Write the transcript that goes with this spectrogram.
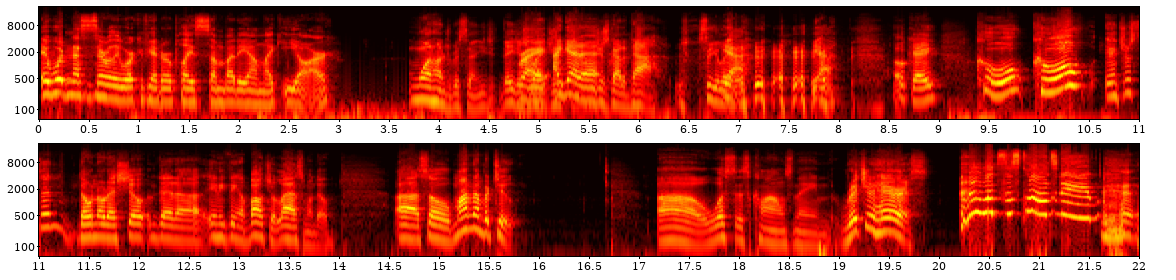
It wouldn't necessarily work if you had to replace somebody on like ER. One hundred percent. They just Right, you- I get it. You just got to die. See you later. Yeah. okay. Cool. Cool. Interesting. Don't know that show that uh anything about your last one though. Uh, so my number two. Uh, what's this clown's name? Richard Harris. What's this clown's name?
